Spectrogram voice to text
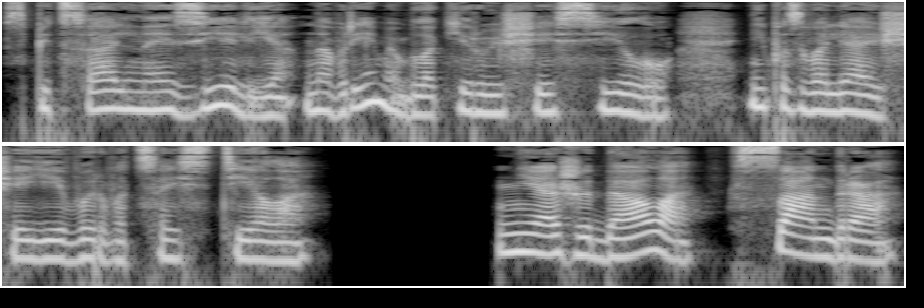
Специальное зелье, на время блокирующее силу, не позволяющее ей вырваться из тела. «Не ожидала, Сандра!»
